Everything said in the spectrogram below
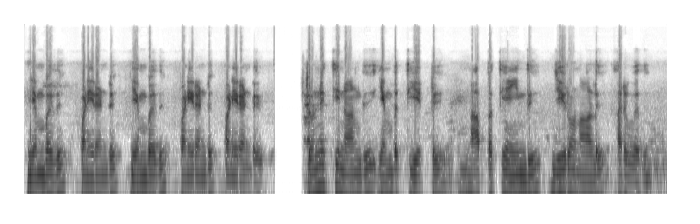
எண்பது பனிரெண்டு எண்பது பனிரெண்டு பனிரெண்டு. தொண்ணூற்றி நான்கு எண்பத்தி எட்டு நாற்பத்தி ஐந்து ஜீரோ நாலு அறுபது.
